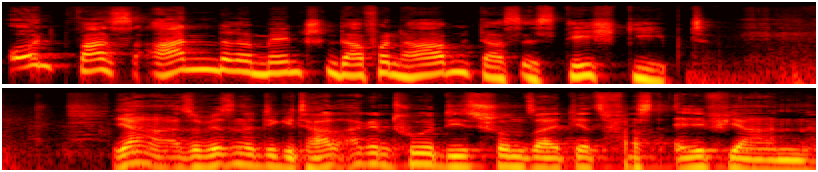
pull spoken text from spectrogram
und was andere Menschen davon haben, dass es dich gibt. Ja, also wir sind eine Digitalagentur, die es schon seit jetzt fast elf Jahren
